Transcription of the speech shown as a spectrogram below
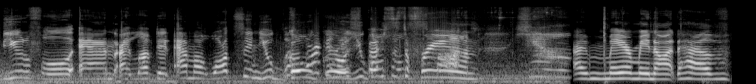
beautiful and I loved it. Emma Watson, you go girl, you go sister friend. Yeah. I may or may not have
